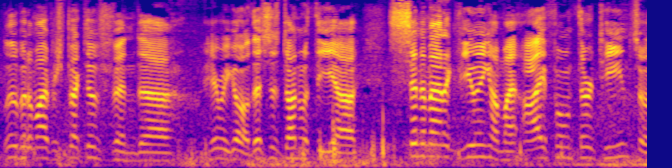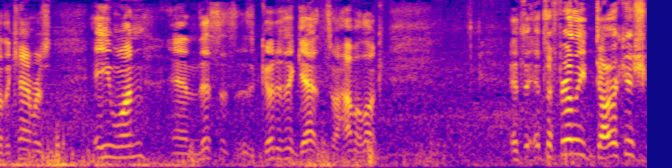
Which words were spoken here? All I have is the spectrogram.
a little bit of my perspective. And uh, here we go. This is done with the uh, cinematic viewing on my iPhone 13. So the camera's A1 and this is as good as it gets. So have a look. It's, it's a fairly darkish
